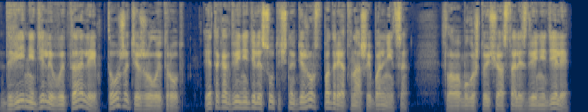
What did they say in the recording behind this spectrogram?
Две недели в Италии — тоже тяжелый труд. Это как две недели суточных дежурств подряд в нашей больнице. Слава богу, что еще остались две недели,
